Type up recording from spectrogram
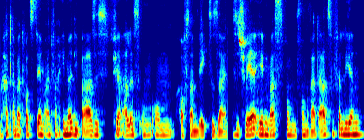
hat aber trotzdem einfach immer die Basis für alles, um, um auf seinem Weg zu sein. Es ist schwer, irgendwas vom, vom Radar zu verlieren.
